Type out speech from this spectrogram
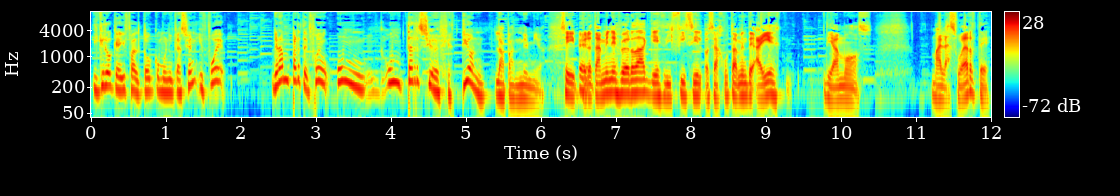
y creo que ahí faltó comunicación y fue gran parte, fue un, un tercio de gestión la pandemia. Sí, pero Eh, también es verdad que es difícil, o sea, justamente ahí es, digamos, mala suerte.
